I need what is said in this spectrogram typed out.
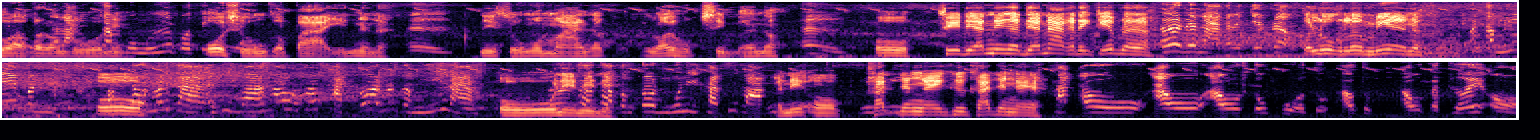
กว่าก็ลองดูนี่ซ้ำกว่ามือปกติโอ้สูงกว่าป่าอีกเนี่ยนะเออนี่สูงประมาณสักร้อยหกสิบเนาะเออโอ้สี่เดือนนี่ก็เดือนหน้าก็ได้เก็บเลยนะเออเดือนหน้าก็ได้เก็บแล้วก็ลูกเริ่มมีเลยเนาะมันก็มีมันโอ้บางต้นมันก็ไอ้ที่ว่าเขาเขาขัดก้อนมันก็มีนะโอ้นี่นี่เออนี่ถ้าขัดตรงต้นมูนี่ขัดที่หลังอันนี้ออกคัดยังไงคือคัดยังไงอะคัดเอาเอาเอาตัวผัวตัวเอาตัวเอากระเทยออก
